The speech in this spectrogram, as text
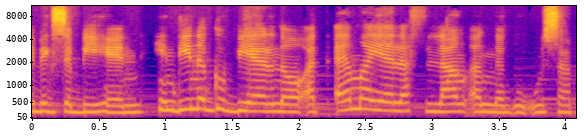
Ibig sabihin, hindi na gobyerno at MILF lang ang nag-uusap.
